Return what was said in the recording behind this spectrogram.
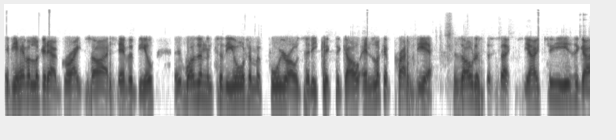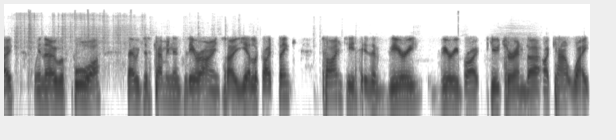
if you have a look at our great sire Savabeel, it wasn't until the autumn of four year olds that he kicked the goal. And look at Prassier, his oldest of six. You know, two years ago when they were four, they were just coming into their own. So, yeah, look, I think Time Test has a very, very bright future, and uh, I can't wait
